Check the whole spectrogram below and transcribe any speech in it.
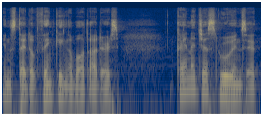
instead of thinking about others kind of just ruins it.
